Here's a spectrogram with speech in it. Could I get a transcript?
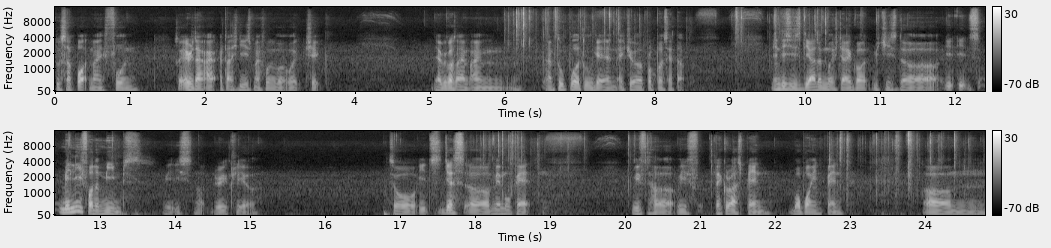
to support my phone. So every time I, I touch this my phone will, will shake. Yeah because I'm I'm I'm too poor to get an actual proper setup. And this is the other merch that I got which is the it, it's mainly for the memes. It's not very clear. So it's just a memo pad with her with Pekora's pen ballpoint pen. Um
